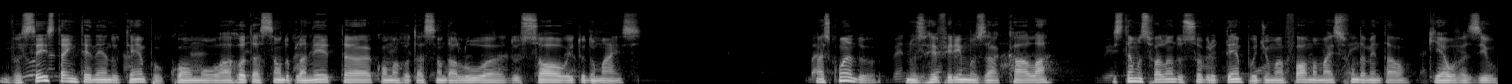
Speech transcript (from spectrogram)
você está entendendo o tempo como a rotação do planeta, como a rotação da Lua, do Sol e tudo mais. Mas quando nos referimos a Kala, estamos falando sobre o tempo de uma forma mais fundamental, que é o vazio,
